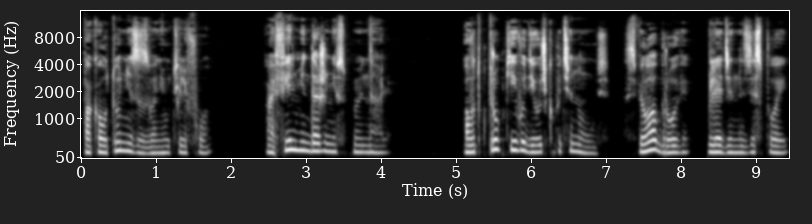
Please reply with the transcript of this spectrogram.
Пока у Тони зазвонил телефон. О фильме даже не вспоминали. А вот к трубке его девочка потянулась. Свела брови, глядя на дисплей.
